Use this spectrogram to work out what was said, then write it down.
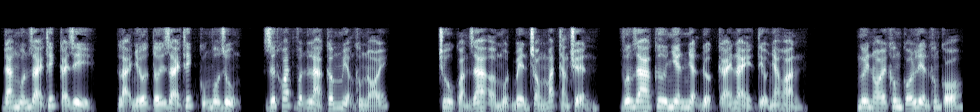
đang muốn giải thích cái gì, lại nhớ tới giải thích cũng vô dụng, dứt khoát vẫn là câm miệng không nói. Chu quản gia ở một bên trong mắt thẳng chuyển, vương gia cư nhiên nhận được cái này tiểu nha hoàn. Ngươi nói không có liền không có,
